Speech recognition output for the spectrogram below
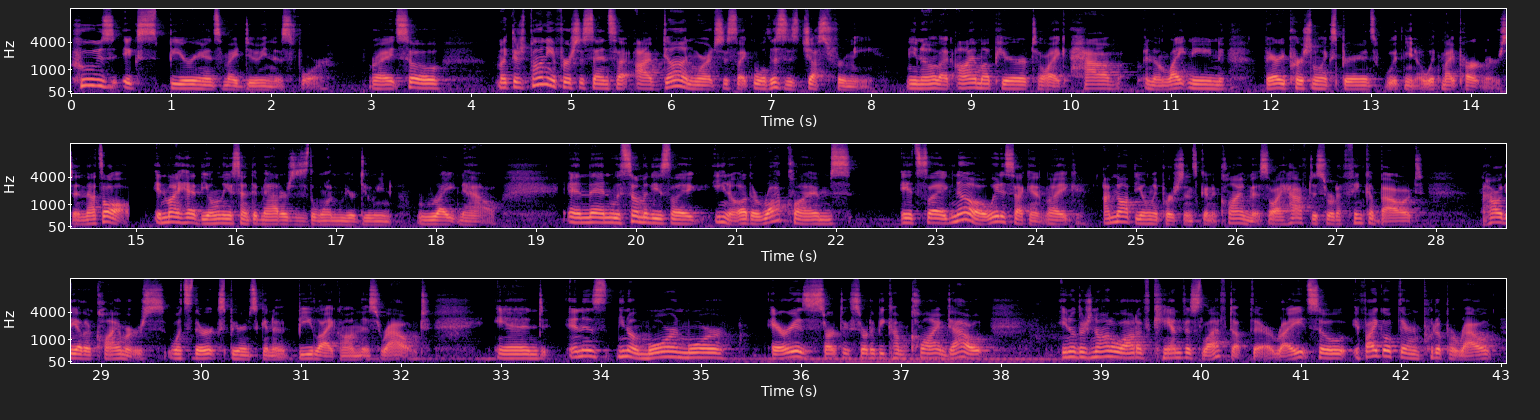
whose experience am I doing this for, right? So, like, there's plenty of first ascents that I've done where it's just like, well, this is just for me. You know, like I'm up here to like have an enlightening, very personal experience with you know with my partners, and that's all. In my head, the only ascent that matters is the one we are doing right now. And then with some of these like you know other rock climbs, it's like no wait a second like i'm not the only person that's going to climb this so i have to sort of think about how are the other climbers what's their experience going to be like on this route? And and as you know more and more areas start to sort of become climbed out you know there's not a lot of canvas left up there right? So if i go up there and put up a route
